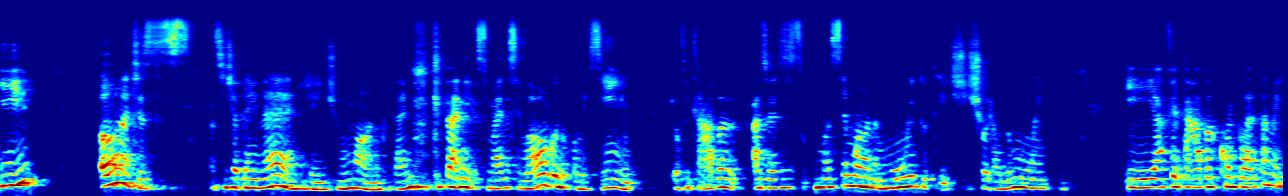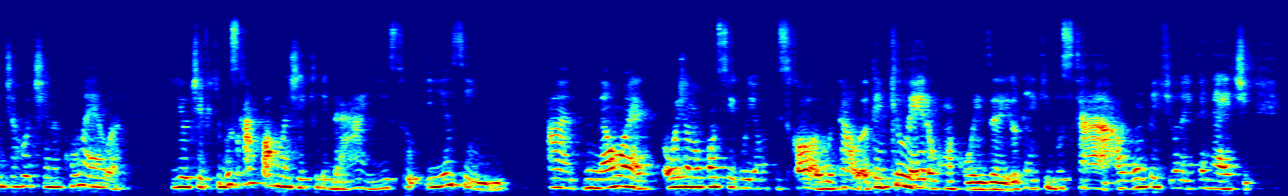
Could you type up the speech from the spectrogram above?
E antes, assim, já tem, né, gente, um ano que tá, que tá nisso, mas assim, logo no comecinho, eu ficava, às vezes, uma semana muito triste, chorando muito, e afetava completamente a rotina com ela. E eu tive que buscar formas de equilibrar isso, e assim, ah, não é, hoje eu não consigo ir a um psicólogo e tal, eu tenho que ler alguma coisa, eu tenho que buscar algum perfil na internet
